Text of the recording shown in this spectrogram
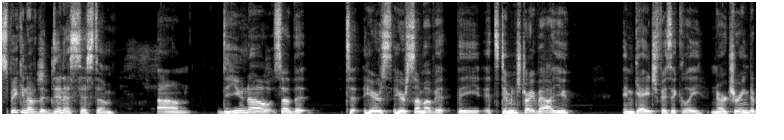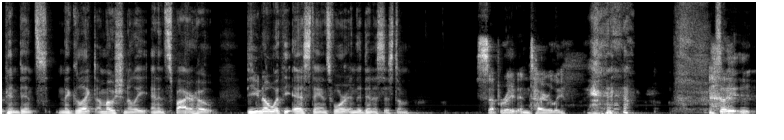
Speaking of the Dennis system, um, do you know? So that to here's here's some of it. The it's demonstrate value, engage physically, nurturing dependence, neglect emotionally, and inspire hope. Do you know what the S stands for in the dentist system? Separate entirely. So you,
